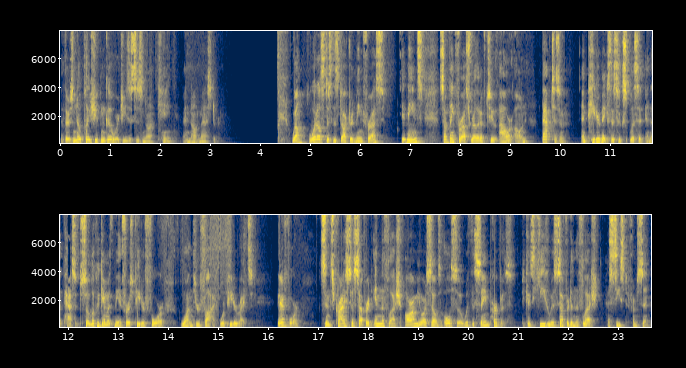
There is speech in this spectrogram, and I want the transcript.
That there's no place you can go where Jesus is not king and not master. Well, what else does this doctrine mean for us? It means something for us relative to our own baptism. And Peter makes this explicit in the passage. So look again with me at 1 Peter 4 1 through 5, where Peter writes, Therefore, since Christ has suffered in the flesh, arm yourselves also with the same purpose, because he who has suffered in the flesh has ceased from sin,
